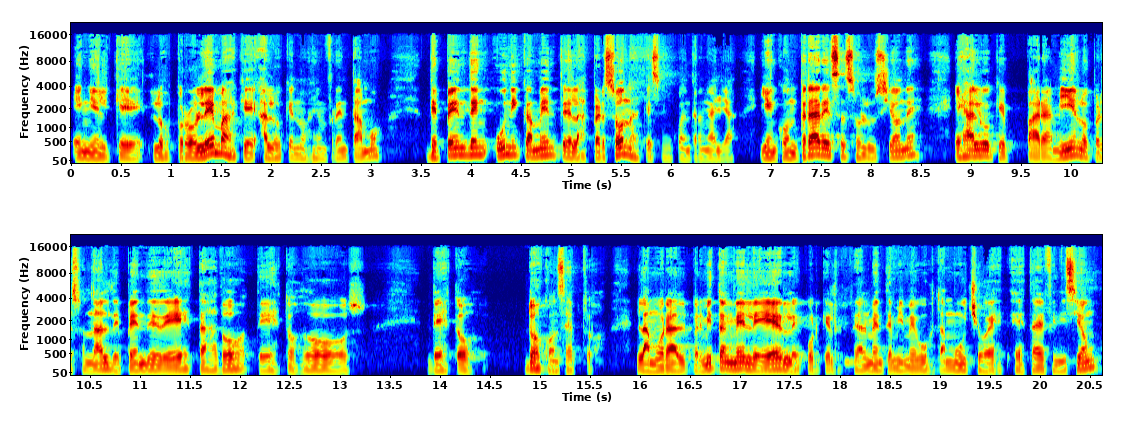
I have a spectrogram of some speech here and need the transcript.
en el que los problemas que, a los que nos enfrentamos dependen únicamente de las personas que se encuentran allá. Y encontrar esas soluciones es algo que para mí en lo personal depende de, estas dos, de estos dos, de estos dos conceptos la moral. Permítanme leerles porque realmente a mí me gusta mucho esta definición.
